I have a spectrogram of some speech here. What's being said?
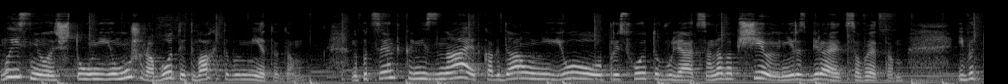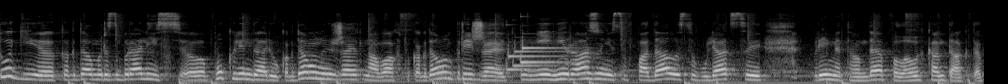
Выяснилось, что у нее муж работает вахтовым методом. Но пациентка не знает, когда у нее происходит овуляция, она вообще не разбирается в этом. И в итоге, когда мы разобрались э, по календарю, когда он уезжает на вахту, когда он приезжает, у нее ни разу не совпадало с овуляцией время там, да, половых контактов.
